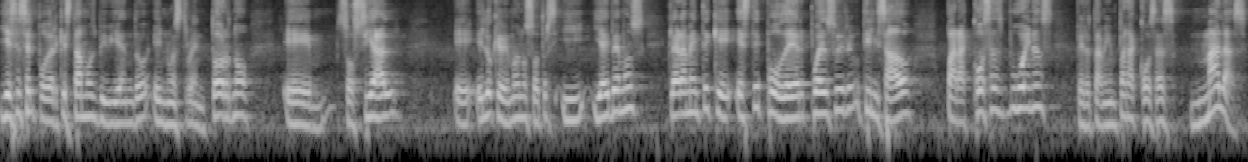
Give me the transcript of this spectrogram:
y ese es el poder que estamos viviendo en nuestro entorno eh, social, eh, es lo que vemos nosotros y, ahí vemos claramente que este poder puede ser utilizado para cosas buenas, pero también para cosas malas.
